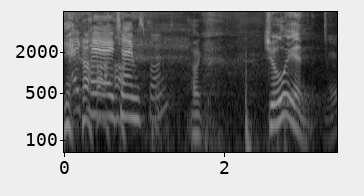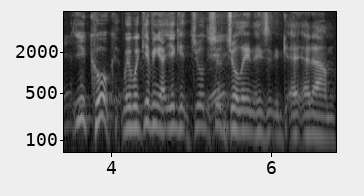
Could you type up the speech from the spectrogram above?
aka James Bond. Okay. Julian, you cook. We were giving out. You get Jul- Julian. He's at, at, um,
